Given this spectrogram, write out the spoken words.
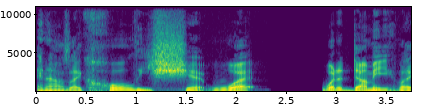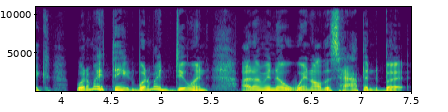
and I was like, "Holy shit! What what a dummy like what am i thinking what am i doing i don't even know when all this happened but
